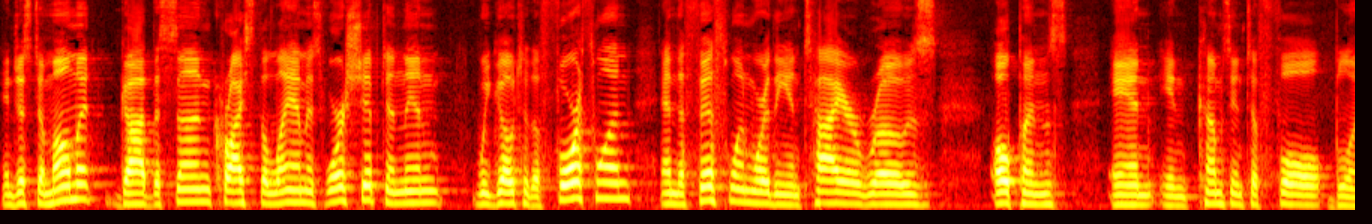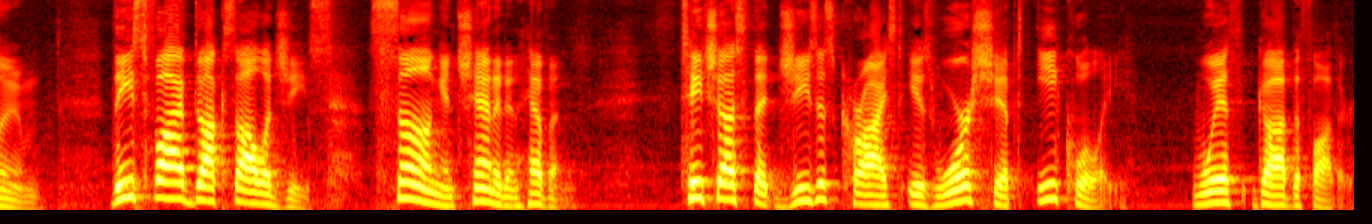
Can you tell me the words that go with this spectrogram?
in just a moment. God the Son, Christ the Lamb is worshipped. And then we go to the fourth one and the fifth one where the entire rose opens and in, comes into full bloom. These five doxologies sung and chanted in heaven, teach us that Jesus Christ is worshiped equally with God the Father.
